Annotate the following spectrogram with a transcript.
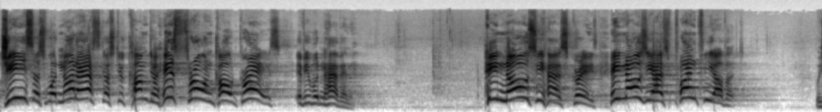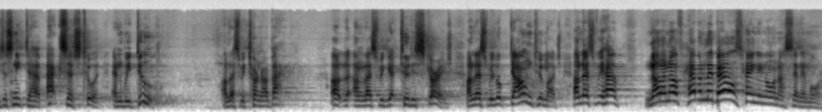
Jesus would not ask us to come to his throne called grace if he wouldn't have any. He knows he has grace, he knows he has plenty of it. We just need to have access to it, and we do, unless we turn our back, uh, unless we get too discouraged, unless we look down too much, unless we have not enough heavenly bells hanging on us anymore.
